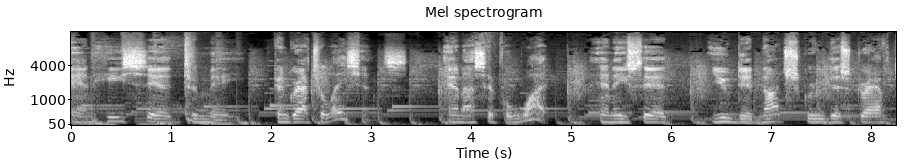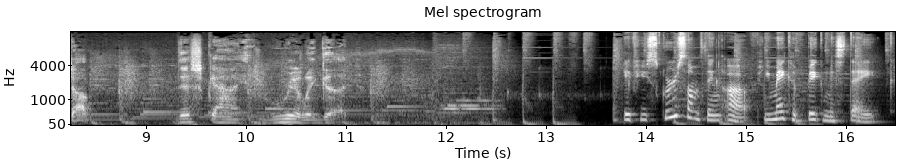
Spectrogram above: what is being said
And he said to me, Congratulations. And I said, For what? And he said, You did not screw this draft up. This guy is really good. If you screw something up, you make a big mistake.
